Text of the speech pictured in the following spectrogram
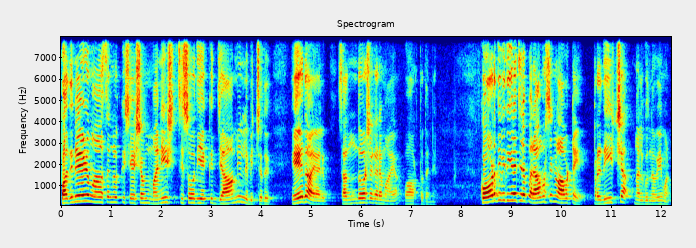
പതിനേഴ് മാസങ്ങൾക്ക് ശേഷം മനീഷ് സിസോദിയക്ക് ജാമ്യം ലഭിച്ചത് ഏതായാലും സന്തോഷകരമായ വാർത്ത തന്നെ. കോടതി വിധിയിലെ ചില പരാമർശങ്ങളാവട്ടെ പ്രതീക്ഷ നൽകുന്നവയുമാണ്.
